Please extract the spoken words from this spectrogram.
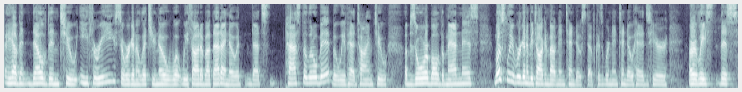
we haven't delved into E3, so we're gonna let you know what we thought about that. I know it, that's passed a little bit, but we've had time to absorb all the madness. Mostly, we're gonna be talking about Nintendo stuff because we're Nintendo heads here, or at least this.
